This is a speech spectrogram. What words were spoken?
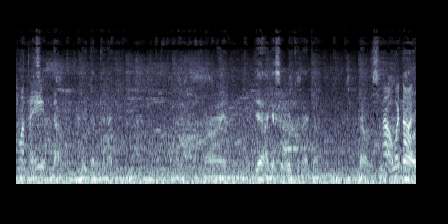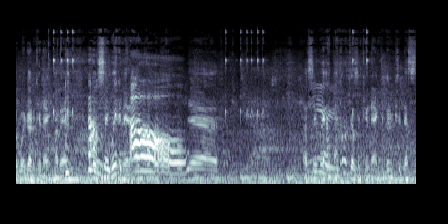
You want the eight? No, it doesn't connect. Nine. Yeah, I guess it would connect. Huh? No, this is. No, it would no, not. No, it doesn't connect. My bad. I was say, wait a minute. Oh. Yeah. I see. Wait, I, I know it doesn't connect. That's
